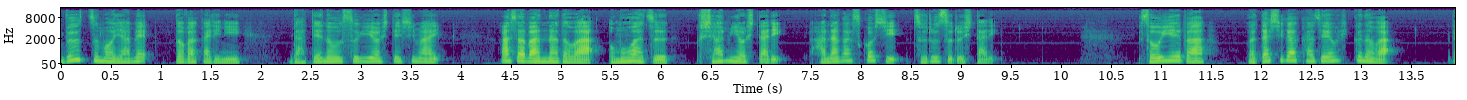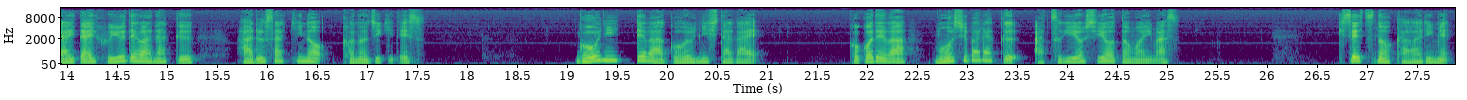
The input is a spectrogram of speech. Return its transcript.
ブーツもやめとばかりに伊達の薄着をしてしまい朝晩などは思わずくしゃみをしたり、鼻が少しズルズルしたり。そういえば、私が風邪をひくのは、だいたい冬ではなく、春先のこの時期です。豪に行っては豪に従え。ここではもうしばらく厚着をしようと思います。季節の変わり目、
